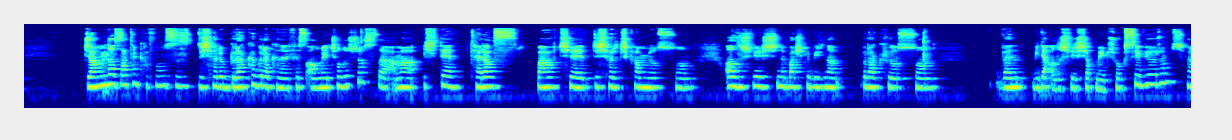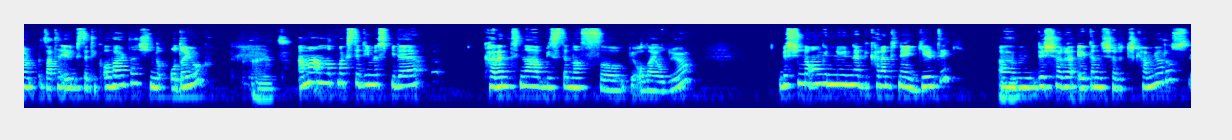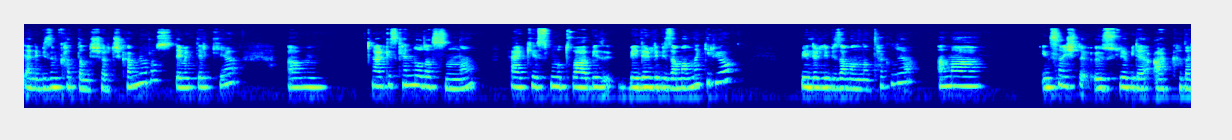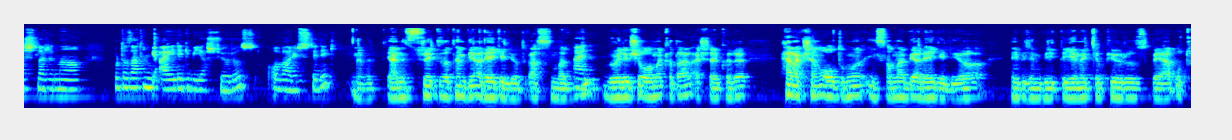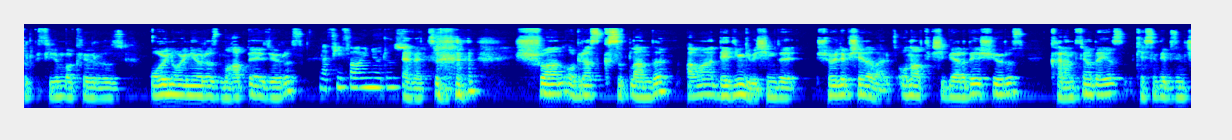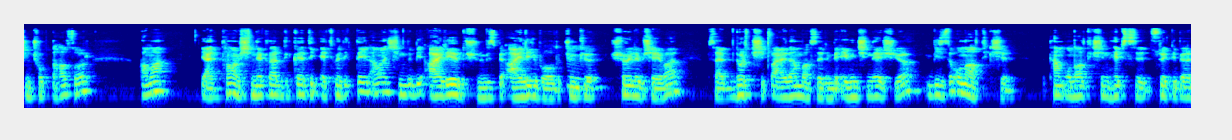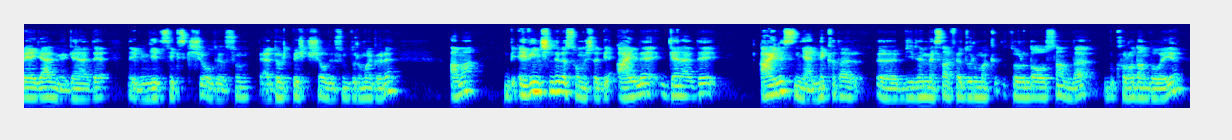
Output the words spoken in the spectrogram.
camda zaten kafamızı dışarı bıraka bıraka nefes almaya çalışıyoruz da ama işte teras, bahçe, dışarı çıkamıyorsun. Alışverişini başka birine bırakıyorsun. Ben bir de alışveriş yapmayı çok seviyorum. Süper- Zaten elimizde tek o vardı. Şimdi o da yok. Evet. Ama anlatmak istediğimiz bir de karantina bizde nasıl bir olay oluyor? Biz şimdi 10 günlüğüne bir karantinaya girdik. Hı hı. Um, dışarı evden dışarı çıkamıyoruz. Yani bizim kattan dışarı çıkamıyoruz. Demektir ki herkes kendi odasına, herkes mutfağa bir belirli bir zamanla giriyor. Belirli bir zamanla takılıyor. Ama insan işte özlüyor bir de arkadaşlarını. Burada zaten bir aile gibi yaşıyoruz. O var üstelik. Evet. Yani sürekli zaten bir araya geliyorduk aslında. Aynen. Böyle bir şey olana kadar aşağı yukarı her akşam oldu mu insanlar bir araya geliyor. Ne bileyim birlikte yemek yapıyoruz veya oturup bir film bakıyoruz. Oyun oynuyoruz, muhabbet ediyoruz. Ya FIFA oynuyoruz. Evet. Şu an o biraz kısıtlandı ama dediğim gibi şimdi şöyle bir şey de var. Biz 16 kişi bir arada yaşıyoruz. Karantinadayız. Kesinlikle bizim için çok daha zor. Ama yani tamam şimdiye kadar dikkat ettik etmedik değil ama şimdi bir aileye düşünün. Biz bir aile gibi olduk. Çünkü Hı. şöyle bir şey var. Mesela 4 kişilik bir aileden bahsedelim. Bir evin içinde yaşıyor. Bizde 16 kişi. Tam 16 kişinin hepsi sürekli bir araya gelmiyor. Genelde ne bileyim 7-8 kişi oluyorsun veya 4-5 kişi oluyorsun duruma göre. Ama bir evin içinde de sonuçta bir aile genelde ailesin yani ne kadar e, birbirine mesafe durmak zorunda olsan da bu koronadan dolayı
